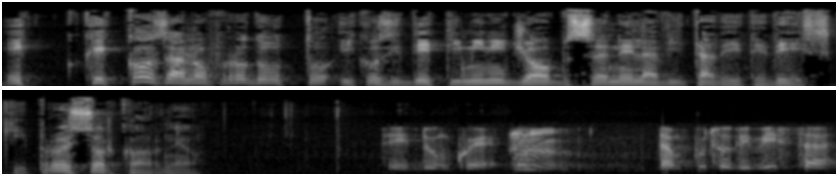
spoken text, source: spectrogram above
e che cosa hanno prodotto i cosiddetti mini jobs nella vita dei tedeschi? Professor Corneo. Sì, dunque, da un punto di vista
